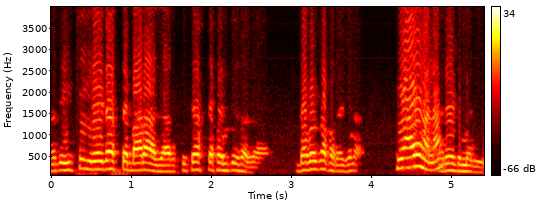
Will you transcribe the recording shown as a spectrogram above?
आता हिची रेट असते बारा हजार तिची असते पंचवीस हजार. डबलचा फरक आहे ना. हे आहे म्हणा. रेटमध्ये.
